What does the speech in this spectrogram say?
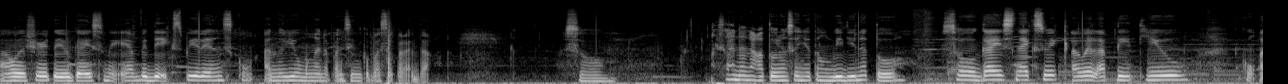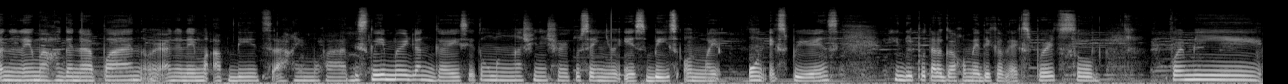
I will share to you guys my everyday experience kung ano yung mga napansin ko pa sa product. So, sana nakatulong sa inyo tong video na to. So, guys, next week, I will update you kung ano na yung mga kaganapan or ano na yung mga updates sa aking mukha. Disclaimer lang guys, itong mga sinishare ko sa inyo is based on my own experience hindi po talaga ako medical expert. So, for me,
